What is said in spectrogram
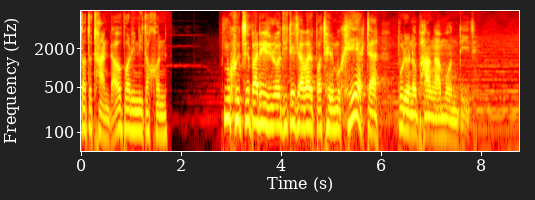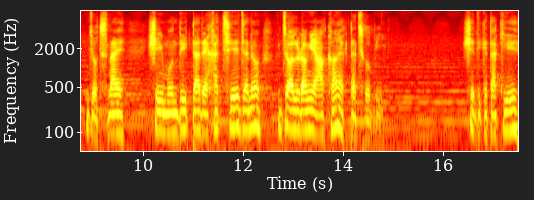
তত ঠান্ডাও পড়েনি তখন। মুখুজ্জে বাড়ির নদীতে যাওয়ার পথের মুখে একটা পুরনো ভাঙা মন্দির। জ্যোৎস্নায় সেই মন্দিরটা দেখাচ্ছে যেন জল রঙে আঁকা একটা ছবি। সেদিকে তাকিয়ে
